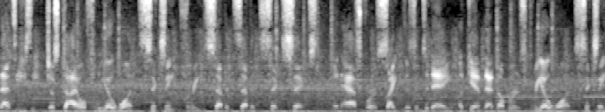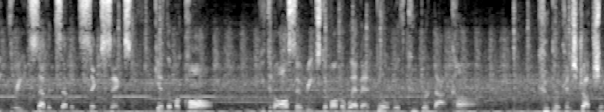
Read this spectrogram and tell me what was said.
That's easy. Just dial 301 683 7766 and ask for a site visit today. Again, that number is 301 683 7766. Give them a call. You can also reach them on the web at buildwithcooper.com. Cooper Construction.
